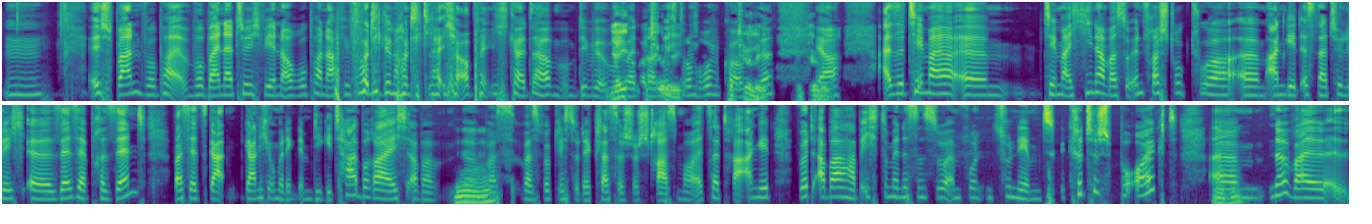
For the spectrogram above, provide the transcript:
Mhm. Ist spannend, wobei, wobei natürlich wir in Europa nach wie vor die genau die gleiche Abhängigkeit haben, um die wir im ja, Moment ja, noch nicht drum rumkommen. Ne? Ja, also Thema ähm, Thema China, was so Infrastruktur ähm, angeht, ist natürlich äh, sehr, sehr präsent, was jetzt gar, gar nicht unbedingt im Digitalbereich, aber äh, mhm. was, was wirklich so der klassische Straßenbau etc. angeht, wird aber, habe ich zumindest so empfunden, zunehmend kritisch beäugt, mhm. ähm, ne, weil äh,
